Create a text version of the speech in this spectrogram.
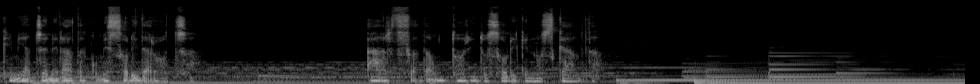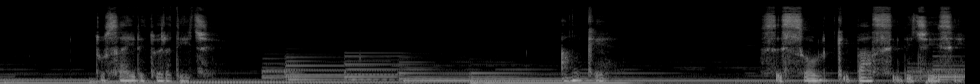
che mi ha generata come solida roccia, arsa da un torido sole che non scalda. Tu sei le tue radici, anche se solchi passi decisi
